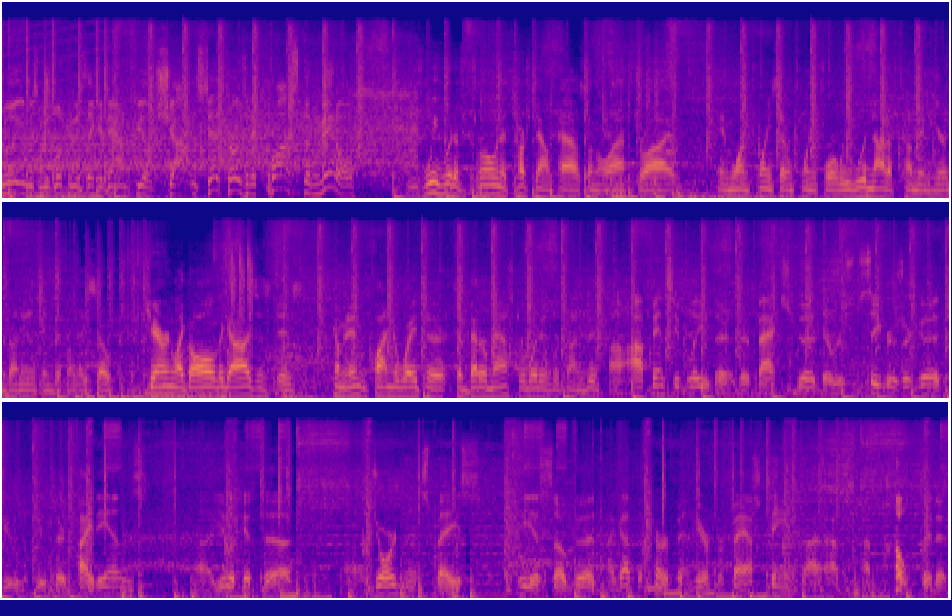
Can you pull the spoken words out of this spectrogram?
Williams who's looking to take a downfield shot. Instead, throws it across the middle. We would have thrown a touchdown pass on the last drive and won 27-24, we would not have come in here and done anything differently. So Jarren, like all the guys, is, is coming in and finding a way to, to better master what it is we're trying to do. Uh, offensively, their, their back's good, their receivers are good, you, you, their tight ends. Uh, you look at uh, uh, Jordan in space, he is so good. I got the turf in here for fast teams. I, hope that it,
